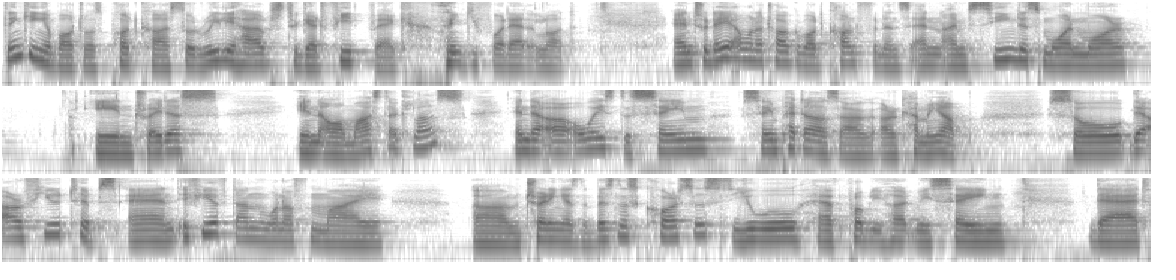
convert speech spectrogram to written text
thinking about those podcasts. So it really helps to get feedback. Thank you for that a lot. And today I want to talk about confidence, and I'm seeing this more and more in traders in our masterclass, and there are always the same same patterns are, are coming up. So there are a few tips, and if you have done one of my um, trading as the business courses, you will have probably heard me saying that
